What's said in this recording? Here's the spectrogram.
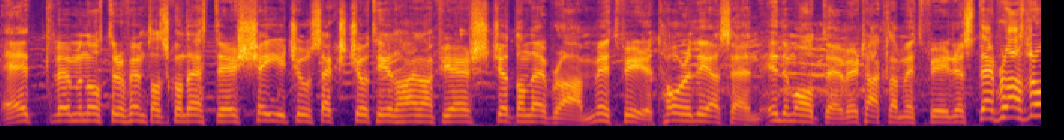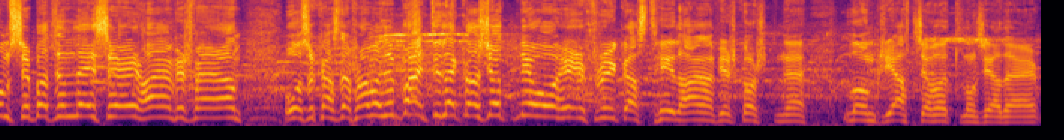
11 minutter og 15 sekunder etter, 22-26 til Heinan Fjers, bra. Lebra, midtfyr, Tore Liasen, inn i måte, vil takla midtfyr, Steblas Romse, bøtten leser, Heinan Fjers færan, og så kastar fram, og det bant til Leklas Kjøtten, og her frukas til Heinan Fjers korsene, langri av vøtlen, sier der.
